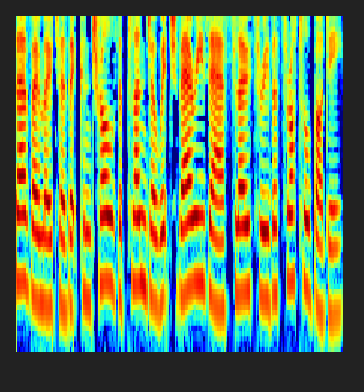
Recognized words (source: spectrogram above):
servomotor that controls a plunger which varies air flow through the throttle body.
